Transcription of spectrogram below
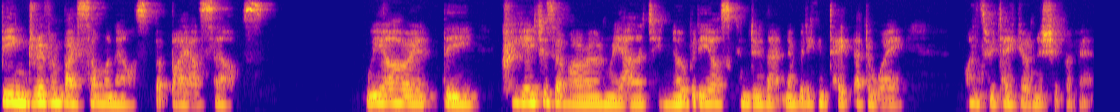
being driven by someone else but by ourselves. We are the creators of our own reality. Nobody else can do that. Nobody can take that away once we take ownership of it.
